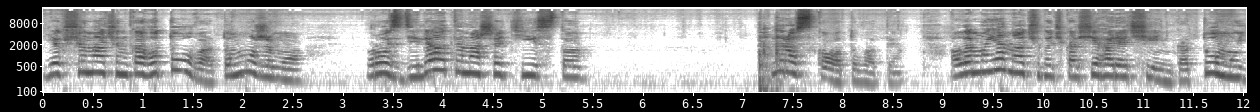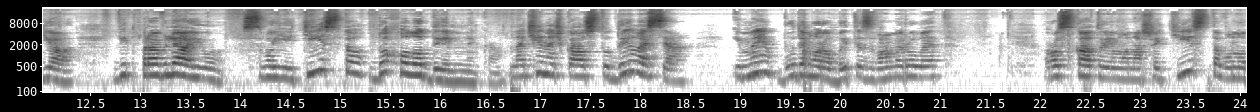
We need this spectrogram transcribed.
Якщо начинка готова, то можемо розділяти наше тісто і розкатувати. Але моя начиночка ще гаряченька, тому я відправляю своє тісто до холодильника. Начиночка остудилася, і ми будемо робити з вами рулет. Розкатуємо наше тісто, воно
